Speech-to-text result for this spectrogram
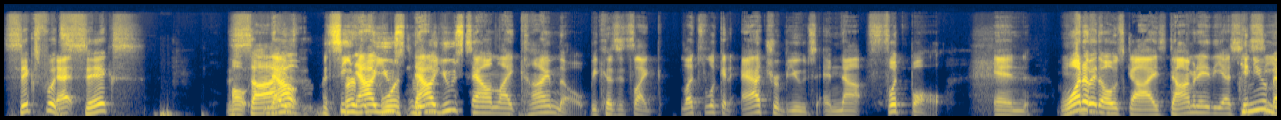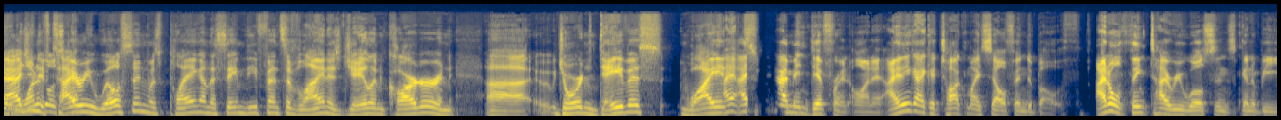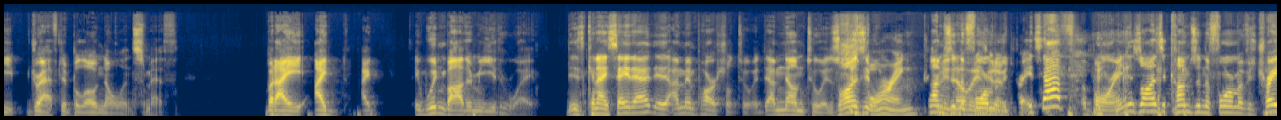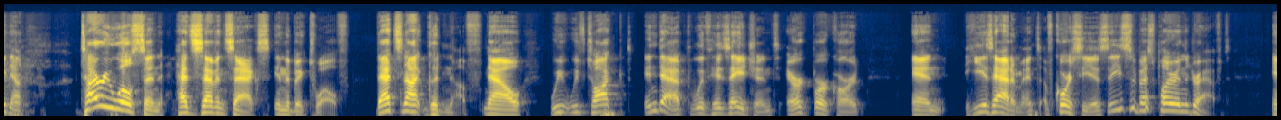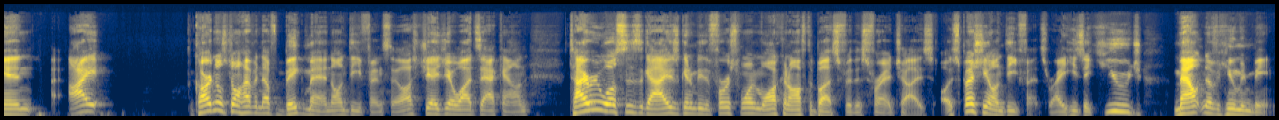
six foot that, six. The oh, size, now, but see now you now you sound like Keim though because it's like let's look at attributes and not football. And one but of those guys dominated the SEC. Can you imagine if Tyree guys- Wilson was playing on the same defensive line as Jalen Carter and uh, Jordan Davis, Wyatt? I, I think I'm indifferent on it. I think I could talk myself into both. I don't think Tyree Wilson's going to be drafted below Nolan Smith, but I, I, I, it wouldn't bother me either way. Is, can I say that? I'm impartial to it. I'm numb to it. As long as it boring. comes I mean, in the form gonna... of a trade. It's not boring as long as it comes in the form of a trade down. Tyree Wilson had seven sacks in the Big 12. That's not good enough. Now, we, we've talked in depth with his agent, Eric Burkhardt, and he is adamant. Of course, he is. He's the best player in the draft. And I, Cardinals don't have enough big men on defense. They lost J.J. Watt, Zach Allen. Tyree Wilson's the guy who's going to be the first one walking off the bus for this franchise, especially on defense, right? He's a huge mountain of a human being.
